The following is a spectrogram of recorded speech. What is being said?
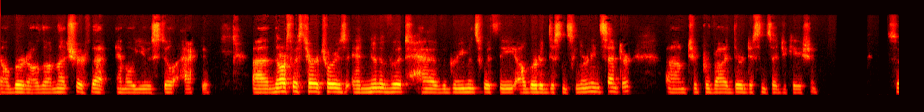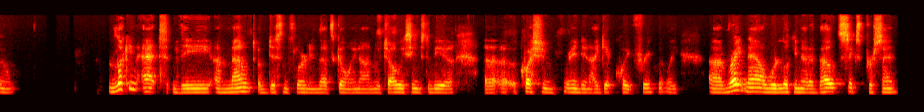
Alberta, although I'm not sure if that MOU is still active. Uh, Northwest Territories and Nunavut have agreements with the Alberta Distance Learning Center um, to provide their distance education. So looking at the amount of distance learning that's going on, which always seems to be a, a, a question Randy and I get quite frequently, uh, right now, we're looking at about 6%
